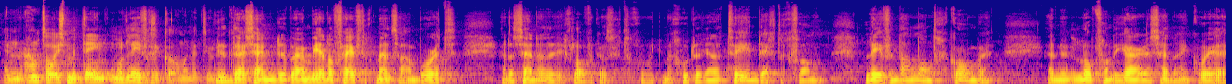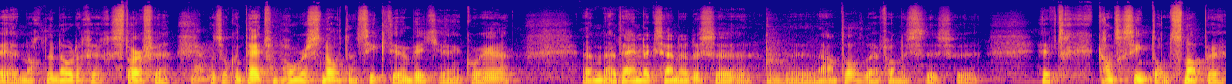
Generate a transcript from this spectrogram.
en een aantal is meteen om het leven gekomen natuurlijk. Daar zijn, er waren meer dan 50 mensen aan boord. En dat zijn er, geloof ik, als ik het goed, me goed herinner, 32 van levend aan land gekomen. En in de loop van de jaren zijn er in Korea nog de nodige gestorven. Ja. Dat is ook een tijd van hongersnood en ziekte een beetje in Korea. En uiteindelijk zijn er dus uh, een aantal daarvan is dus, uh, heeft kans gezien te ontsnappen,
